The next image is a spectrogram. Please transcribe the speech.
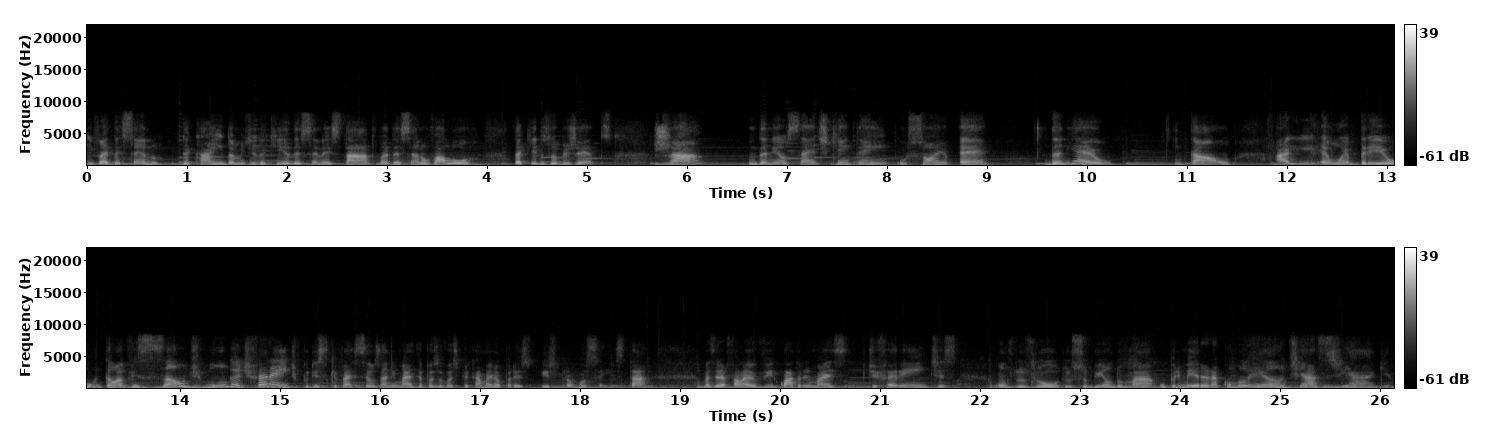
e vai descendo, decaindo. À medida que ia descendo a estátua, vai descendo o valor daqueles objetos. Já em Daniel 7, quem tem o sonho é Daniel. Então, Ali é um hebreu, então a visão de mundo é diferente, por isso que vai ser os animais. Depois eu vou explicar melhor isso para vocês, tá? Mas ele vai falar: eu vi quatro animais diferentes uns dos outros, subiam do mar. O primeiro era como leão, tinha asas de águia.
